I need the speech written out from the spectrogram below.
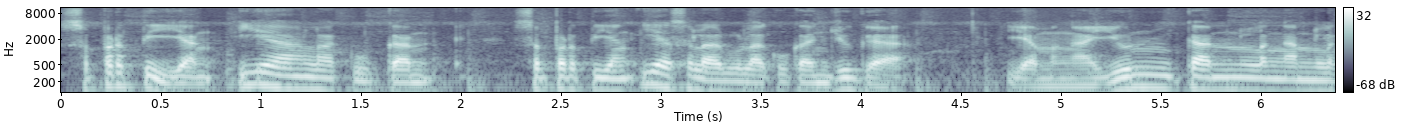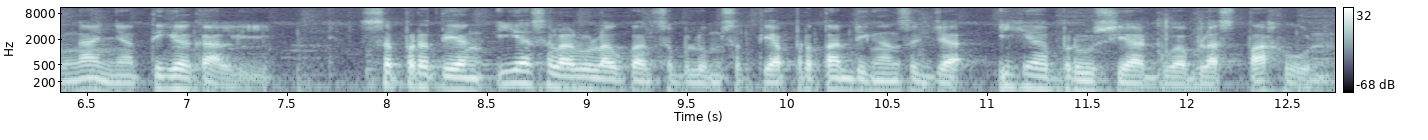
seperti yang ia lakukan, seperti yang ia selalu lakukan juga. Ia mengayunkan lengan-lengannya tiga kali, seperti yang ia selalu lakukan sebelum setiap pertandingan sejak ia berusia 12 tahun.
